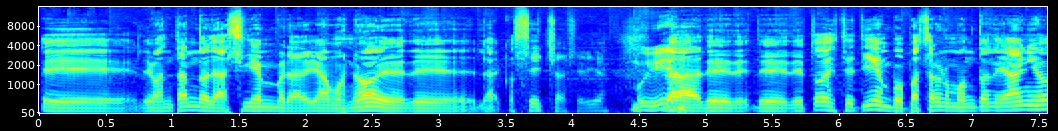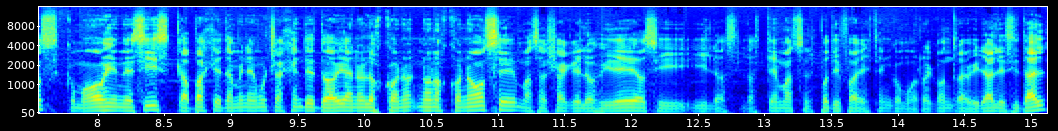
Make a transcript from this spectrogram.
eh, levantando la siembra, digamos, ¿no? De, de la cosecha sería. Muy bien. La- de, de- de- de todo este tiempo. Pasaron un montón de años, como vos bien decís, capaz que también hay mucha gente que todavía no, los cono- no nos conoce, más allá que los videos y, y los, los temas en Spotify estén como recontra virales y tal.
